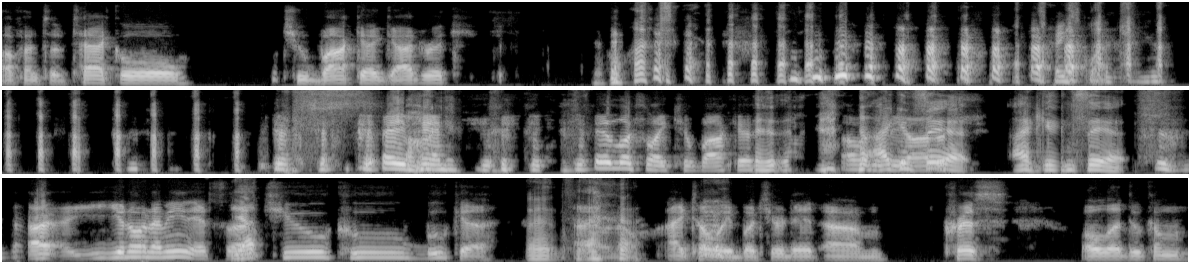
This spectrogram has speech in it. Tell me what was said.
offensive tackle Chewbacca Godrick. What? Space Squatch. hey man, it looks like Chewbacca. I can see it. I can see it. Uh, you know what I mean? It's uh, Yep. Chukwuebuka. Uh, I don't know. I totally butchered it. Um, Chris Oladokun,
